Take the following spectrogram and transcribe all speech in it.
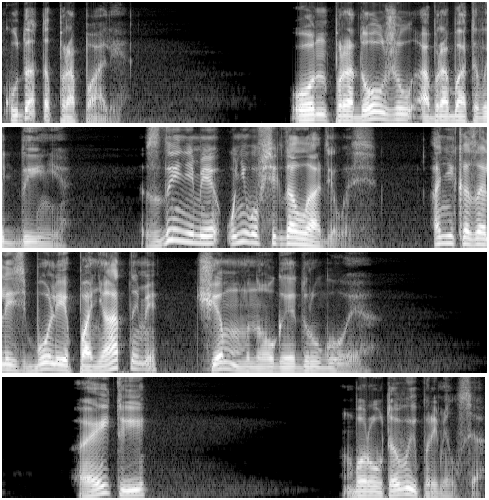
куда-то пропали. Он продолжил обрабатывать дыни. С дынями у него всегда ладилось. Они казались более понятными, чем многое другое. «Эй, ты!» Бруто выпрямился.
